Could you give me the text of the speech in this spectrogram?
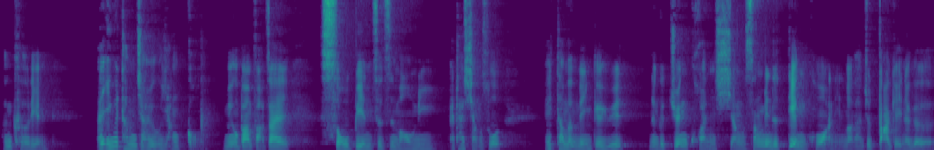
很可怜。哎，因为他们家有养狗，没有办法再收编这只猫咪。哎，他想说，哎，他们每个月那个捐款箱上面的电话，你把他就打给那个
